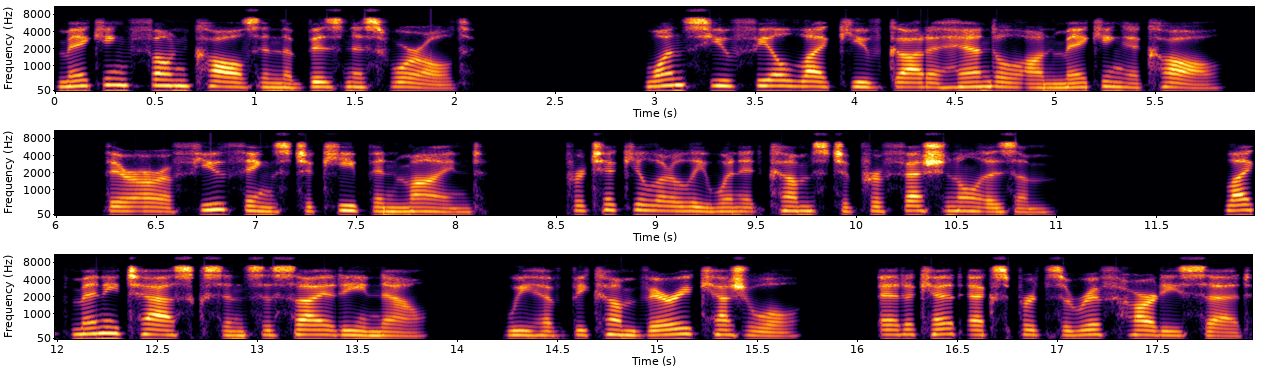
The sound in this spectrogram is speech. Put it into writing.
Making phone calls in the business world. Once you feel like you've got a handle on making a call, there are a few things to keep in mind, particularly when it comes to professionalism. Like many tasks in society now, we have become very casual, etiquette expert Zarife Hardy said.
